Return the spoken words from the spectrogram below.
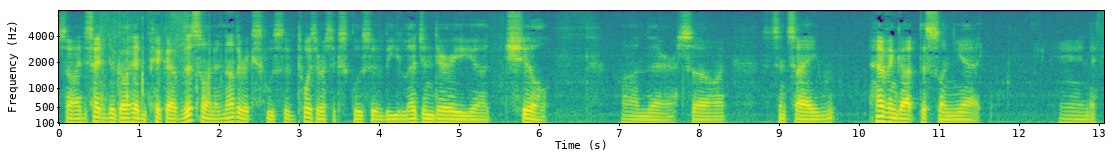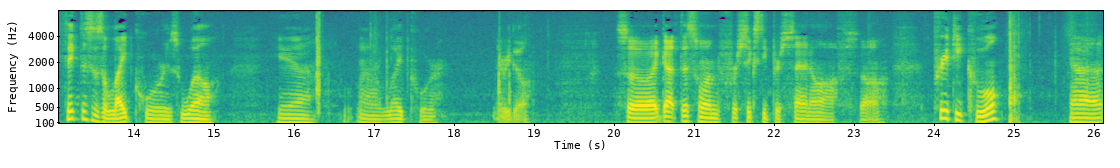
So I decided to go ahead and pick up this one, another exclusive, Toys R Us exclusive, the legendary uh, Chill on there. So since I haven't got this one yet, and I think this is a light core as well. Yeah, uh, light core. There we go. So I got this one for 60% off. So pretty cool. Uh,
